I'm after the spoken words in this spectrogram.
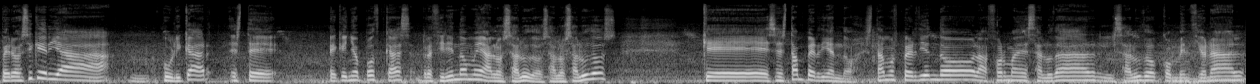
Pero sí quería mm, publicar este pequeño podcast refiriéndome a los saludos, a los saludos que se están perdiendo. Estamos perdiendo la forma de saludar, el saludo convencional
